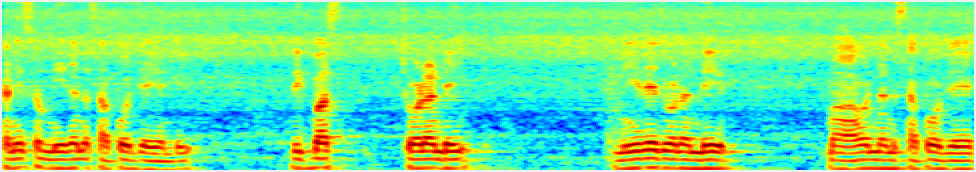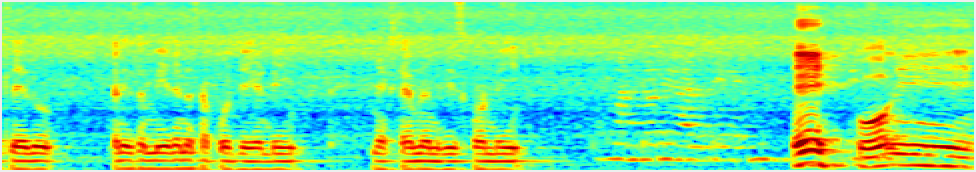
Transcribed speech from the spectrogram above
కనీసం మీదైనా సపోర్ట్ చేయండి. బిగ్ బాస్ చూడండి. మీరే చూడండి. మా ఆవిడ నన్ను సపోర్ట్ చేయట్లేదు. కనీసం మీదైనా సపోర్ట్ చేయండి. నెక్స్ట్ టైం నన్ను తీసుకోండి. ఏ పోయి.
